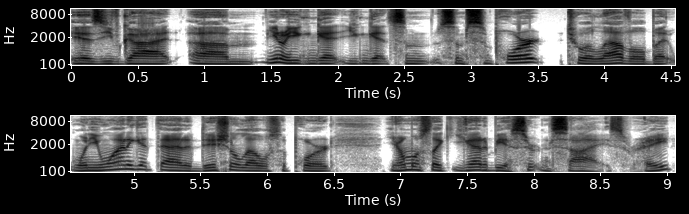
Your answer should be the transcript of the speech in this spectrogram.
is you've got, um, you know, you can get you can get some some support to a level, but when you want to get that additional level of support, you're almost like you got to be a certain size, right?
